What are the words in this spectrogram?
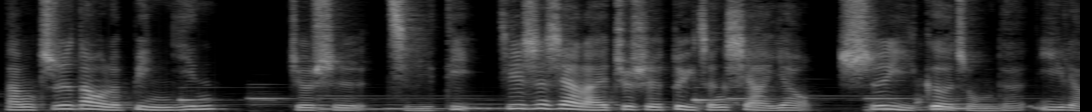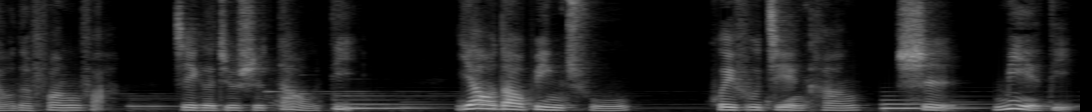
当知道了病因，就是疾地。接着下来就是对症下药，施以各种的医疗的方法，这个就是道地。药到病除，恢复健康是灭地，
